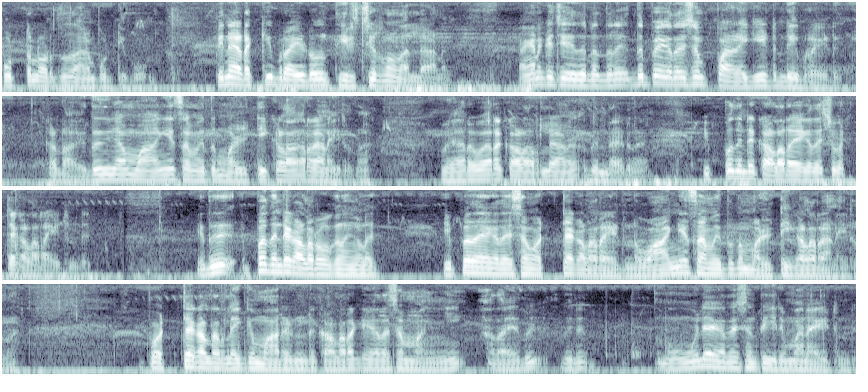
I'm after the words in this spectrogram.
പൊട്ടുള്ളടത്ത് സാധനം പൊട്ടിപ്പോകും പിന്നെ ഇടയ്ക്ക് ബ്രൈഡും തിരിച്ചിടുന്നത് നല്ലതാണ്. അങ്ങനെയൊക്കെ ചെയ്തിട്ടുണ്ടെങ്കിൽ ഇതിപ്പോൾ ഏകദേശം പഴകിയിട്ടുണ്ട് ഈ ബ്രൈഡ് കേട്ടോ ഇത് ഞാൻ വാങ്ങിയ സമയത്ത് മൾട്ടി കളറാണ് ഇരുന്നത് വേറെ വേറെ കളറിലാണ് ഇതുണ്ടായിരുന്നത്. ഇപ്പോൾ ഇതിന്റെ കളർ ഏകദേശം ഒറ്റ കളറായിട്ടുണ്ട് ഇത് ഇപ്പോൾ ഇതിന്റെ കളർ നോക്ക് നിങ്ങൾ ഇപ്പോൾ ഏകദേശം ഒറ്റ കളറായിട്ടുണ്ട് വാങ്ങിയ സമയത്ത് ഇത് മൾട്ടി കളറാണ് ഇരുന്നത് ഇപ്പോൾ ഒറ്റ കളറിലേക്ക് മാറിയിട്ടുണ്ട്. കളറൊക്കെ ഏകദേശം മങ്ങി. അതായത് ഇതിന് നൂൽ ഏകദേശം തീരുമാനമായിട്ടുണ്ട്.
